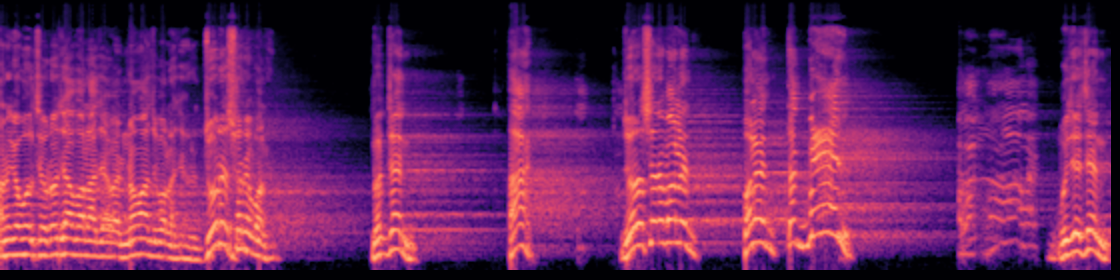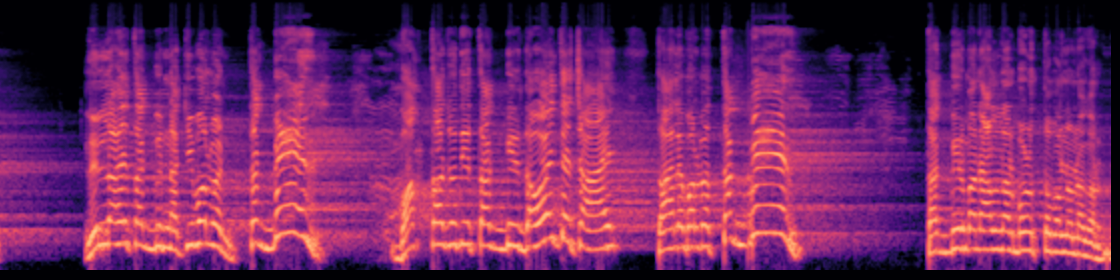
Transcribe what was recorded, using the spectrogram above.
অনেকে বলছে রোজা বলা যাবে না, নামাজ বলা যাবে জোরে সরে বলেন। বুঝছেন? হ্যাঁ? জোরে সরে বলেন। বলেন তাকবীর! বুঝেছেন? লিল্লাহে তাকবীর না কি বলবেন? তাকবীর! বক্তা যদি তাকবীর দেওয়াইতে চায় তাহলে বলবে তাকবীর! তাকবীর মানে আল্লাহর বড়ত্ব বর্ণনা করুন।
